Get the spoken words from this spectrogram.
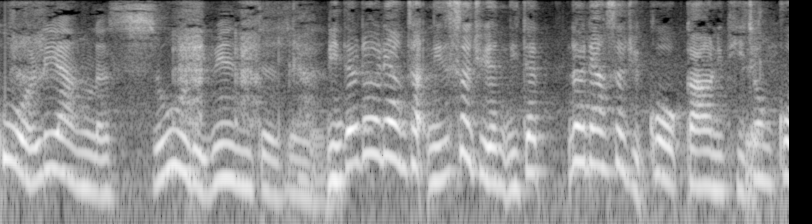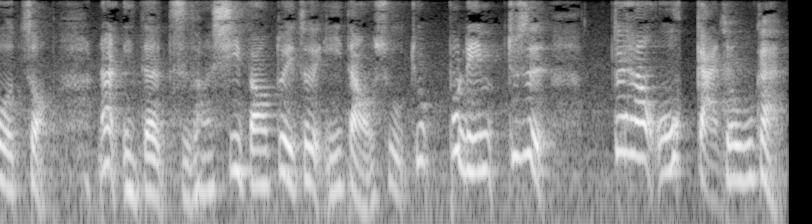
过量了，食物里面的这个，你的热量在，你的摄取，你的热量摄取过高，你体重过重，那你的脂肪细胞对这个胰岛素就不灵，就是对它无感，就无感。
